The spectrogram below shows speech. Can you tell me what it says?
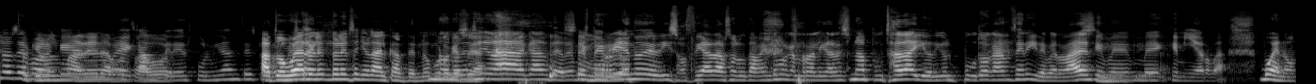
no sé por qué. madera, por favor. cánceres fulminantes. a tu que abuela me no estoy- le, no le enseñó nada del cáncer, ¿no? Por no, lo que no le sea. enseño nada al cáncer. Me estoy murió. riendo de disociada absolutamente porque en realidad es una putada y odio el puto cáncer y de verdad es que Sí, me, tía. me- qué mierda. Bueno,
